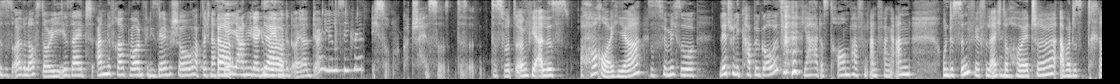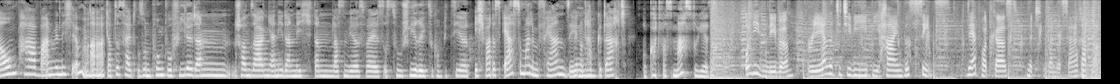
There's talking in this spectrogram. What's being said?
Das ist eure Love Story. Ihr seid angefragt worden für dieselbe Show, habt euch nach ja. vier Jahren wieder gesehen, ja. hattet euer Dirty Little Secret. Ich so, oh Gott, scheiße, das, das wird irgendwie alles Horror hier. Das ist für mich so literally Couple Goals. ja, das Traumpaar von Anfang an. Und das sind wir vielleicht mhm. auch heute, aber das Traumpaar waren wir nicht immer. Mhm. Ich glaube, das ist halt so ein Punkt, wo viele dann schon sagen, ja, nee, dann nicht, dann lassen wir es, weil es ist zu schwierig, zu kompliziert. Ich war das erste Mal im Fernsehen mhm. und habe gedacht, oh Gott, was machst du jetzt? Olivenliebe, Reality TV Behind the Scenes. Der Podcast mit Vanessa Rapper.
